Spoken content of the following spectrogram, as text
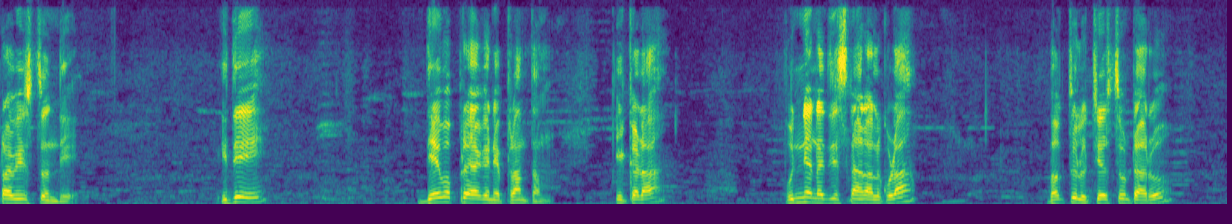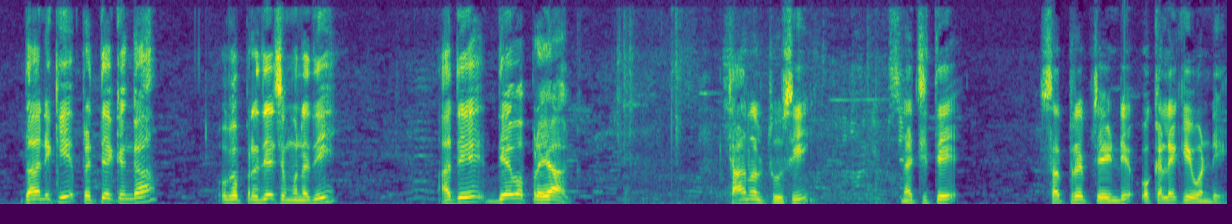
ప్రవహిస్తుంది. ఇదే దేవప్రయాగ్ అనే ప్రాంతం. ఇక్కడ పుణ్య నది స్నానాలు కూడా భక్తులు చేస్తుంటారు. దానికి ప్రత్యేకంగా ఒక ప్రదేశం ఉన్నది. అదే దేవప్రయాగ్. ఛానల్ చూసి నచ్చితే సబ్స్క్రైబ్ చేయండి. ఒక లైక్ ఇవ్వండి.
